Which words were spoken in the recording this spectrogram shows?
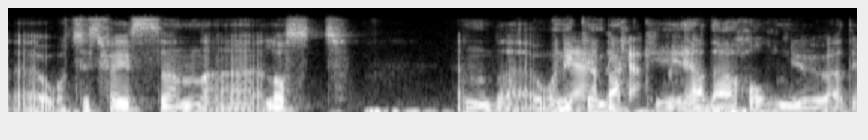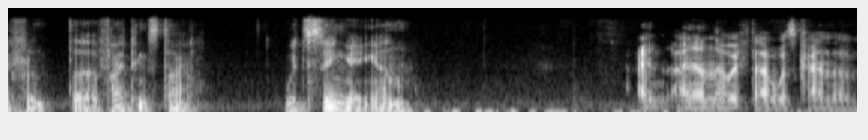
what's his face, and uh, lost, and uh, when he Yeah, came the back, he had a whole new, uh, different uh, fighting style, with singing and I, I don't know if that was kind of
